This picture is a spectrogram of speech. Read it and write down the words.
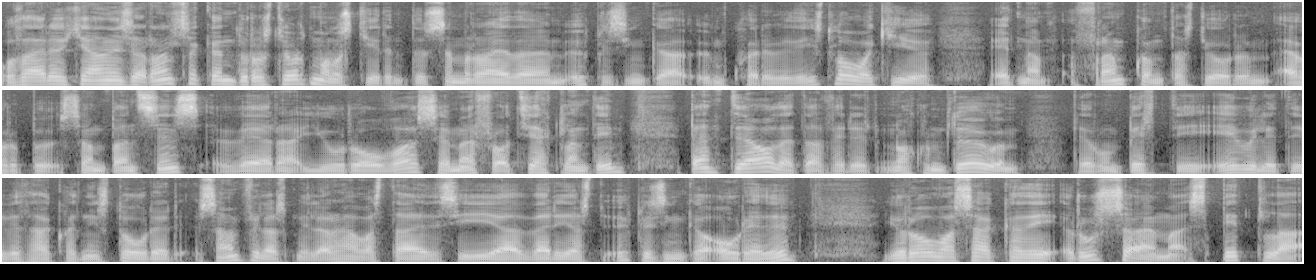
Og það eru ekki aðeins rannsakendur og stjórnmálaskýrindur sem ræða um upplýsinga um hverfið í Slovakíu. Einn af framkvæmdastjórum Evropasambandsins, Vera Jurova, sem er frá Tjekklandi, benti á þetta fyrir nokkrum dögum þegar hún byrti yfirliti við það hvernig stórir samfélagsmiðlar hafa staðið síðan að verjast upplýsinga óreiðu. Jurova sakaði rúsa um að spilla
